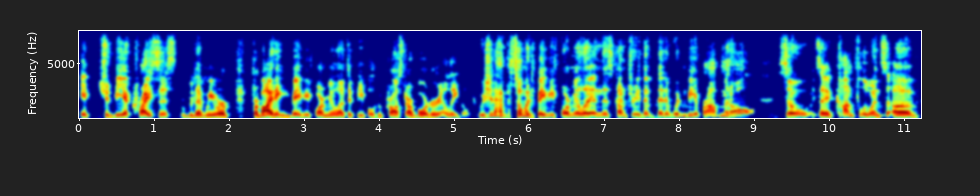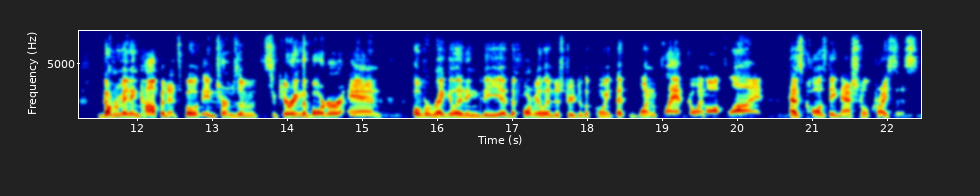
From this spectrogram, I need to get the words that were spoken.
it should be a crisis that we were providing baby formula to people who crossed our border illegally? We should have so much baby formula in this country that, that it wouldn't be a problem at all. So it's a confluence of government incompetence, both in terms of securing the border and over regulating the uh, the formula industry to the point that one plant going offline has caused a national crisis,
